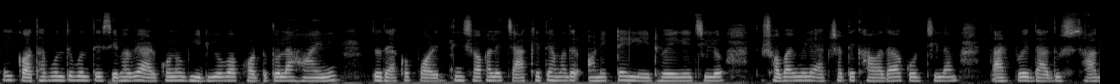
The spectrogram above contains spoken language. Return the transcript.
তাই কথা বলতে বলতে সেভাবে আর কোনো ভিডিও বা ফটো তোলা হয়নি। তো দেখো পরের দিন সকালে চা খেতে আমাদের অনেকটাই লেট হয়ে গেছিল। তো সবাই মিলে একসাথে খাওয়া দাওয়া করছিলাম। তারপরে দাদু শাক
